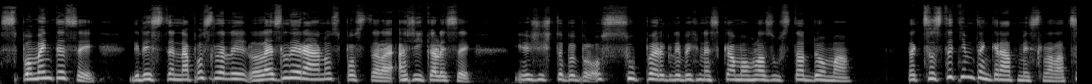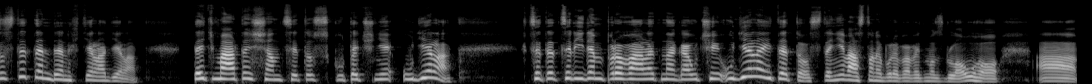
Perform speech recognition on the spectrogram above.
Vzpomeňte si, kdy jste naposledy lezli ráno z postele a říkali si, Ježíš, to by bylo super, kdybych dneska mohla zůstat doma. Tak co jste tím tenkrát myslela? Co jste ten den chtěla dělat? Teď máte šanci to skutečně udělat. Chcete celý den proválet na gauči, udělejte to. Stejně vás to nebude bavit moc dlouho. A,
